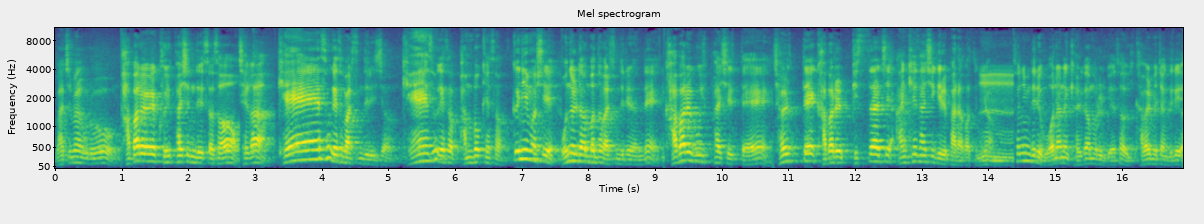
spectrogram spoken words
마지막으로 가발을 구입하시는 데 있어서 제가 계속해서 말씀드리죠. 계속해서 반복해서 끊임없이 오늘도 한 번 더 말씀드리는데 가발을 구입하실 때 절대 가발을 비싸지 않게 사시길 바라거든요. 음. 손님들이 원하는 결과물을 위해서 이 가발 매장들이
